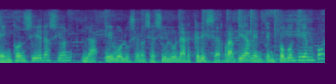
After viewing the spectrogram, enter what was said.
en consideración la evolución. O sea, si un lunar crece rápidamente en poco tiempo,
